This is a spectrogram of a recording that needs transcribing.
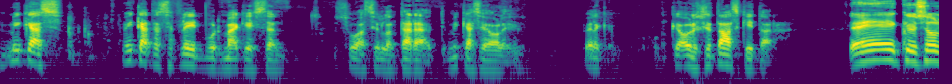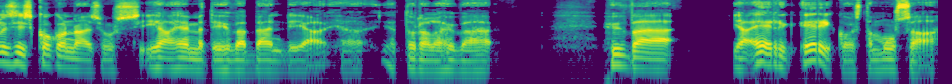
Mikäs, mikä tässä Fleetwood Macissa sua silloin täräytti? Mikä se oli? Pelkä, oliko se taas kitara? Ei, kyllä se oli siis kokonaisuus. Ihan hemmetin hyvä bändi ja, ja, ja todella hyvää, hyvää ja eri, erikoista musaa.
